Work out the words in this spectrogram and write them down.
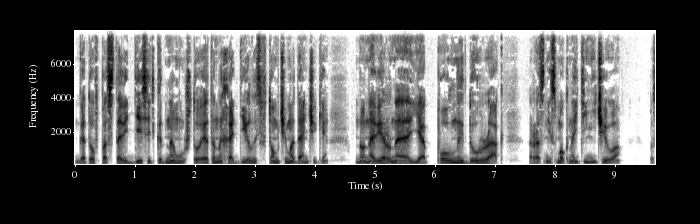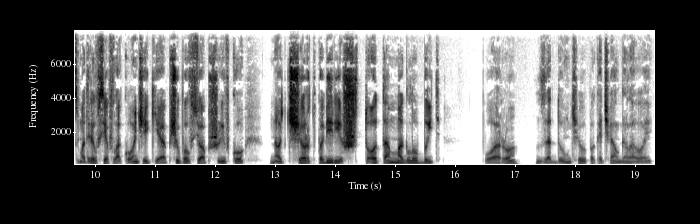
Готов поставить десять к одному, что это находилось в том чемоданчике. Но, наверное, я полный дурак, раз не смог найти ничего. Посмотрел все флакончики, общупал всю обшивку, но, черт побери, что там могло быть? Пуаро задумчиво покачал головой.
